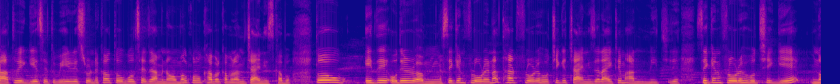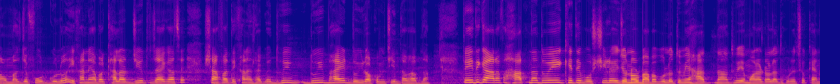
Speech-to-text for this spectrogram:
রাত হয়ে গিয়েছে, তুমি এই রেস্টুরেন্টে খাও। তো বলছে যে, আমি নর্মাল কোনো খাবার খাব না, আমি চাইনিজ খাব। তো এদের ওদের সেকেন্ড ফ্লোরে না থার্ড ফ্লোরে হচ্ছে গিয়ে চাইনিজের আইটেম আর নিচে সেকেন্ড ফ্লোরে হচ্ছে গিয়ে নর্মাল যে ফুডগুলো এখানে আবার খেলার যেহেতু জায়গা আছে, সাফাত এখানে থাকবে। দুই দুই ভাইয়ের দুই রকম চিন্তা ভাবনা তো এইদিকে আরাফ হাত না ধুয়েই খেতে বসছিল, এই জন্য ওর বাবা বলল, তুমি হাত না ধুয়ে মলা টলা ধরেছো কেন?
